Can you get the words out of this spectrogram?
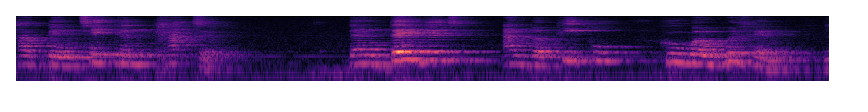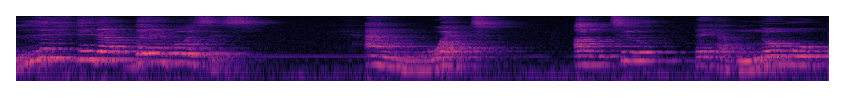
had been taken captive. Then David and the people who were with him lifted up their voices and wept until they had no more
